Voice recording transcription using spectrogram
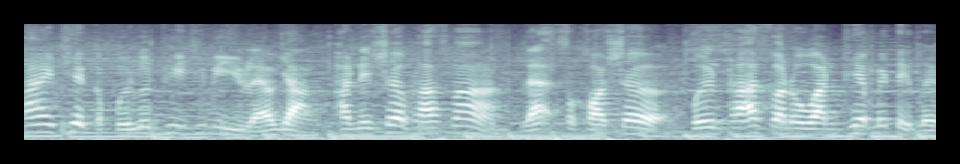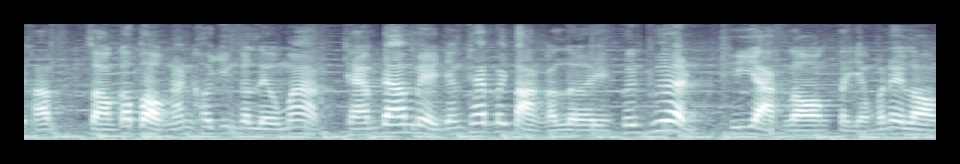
ถ้าให้เทียบกับปืนรุ่นพี่ที่มีอยู่แล้วอย่าง Punisher Plasma และ Scorcher ปืน Plus 101เทียบไม่ติดเลยครับ 2 กระบอกนั้นเขายิงกันเร็วมาก แถมดาเมจยังแทบไม่ต่างกันเลย เพื่อนๆ ที่อยากลองแต่ยังไม่ได้ลอง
